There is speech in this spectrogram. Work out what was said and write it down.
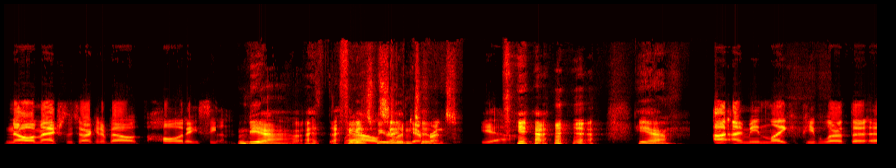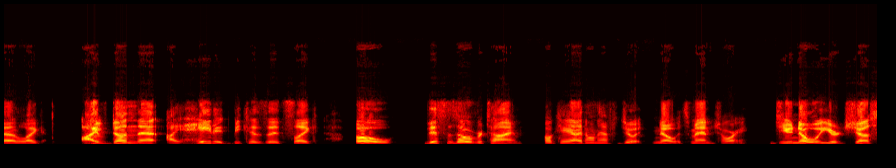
No, I'm actually talking about holiday season. Yeah, I, I figured Well, that's what you were same alluding difference. To. Yeah, yeah, I, I mean, like people are at the uh, like I've done that. I hate it because it's like, oh, this is overtime. Okay, I don't have to do it. No, it's mandatory. Do you know what you just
